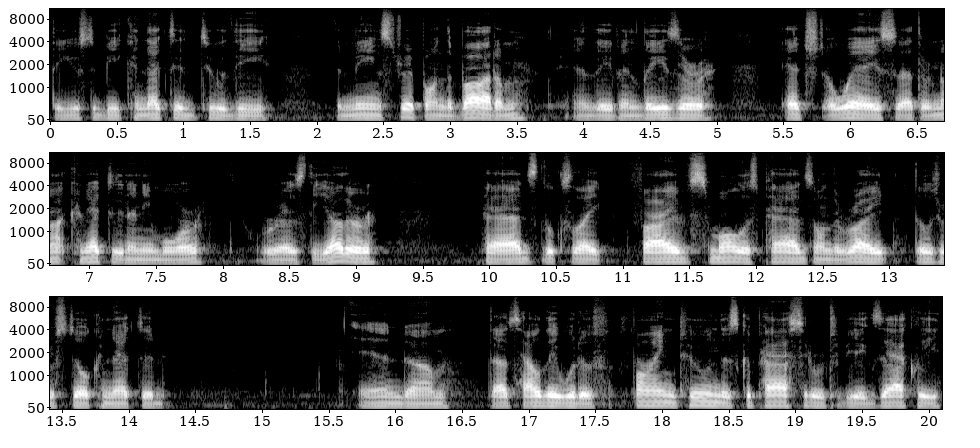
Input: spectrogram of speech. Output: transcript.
they used to be connected to the, the main strip on the bottom, and they've been laser etched away so that they're not connected anymore. Whereas the other pads, looks like five smallest pads on the right, those are still connected. And um, that's how they would have fine-tuned this capacitor to be exactly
